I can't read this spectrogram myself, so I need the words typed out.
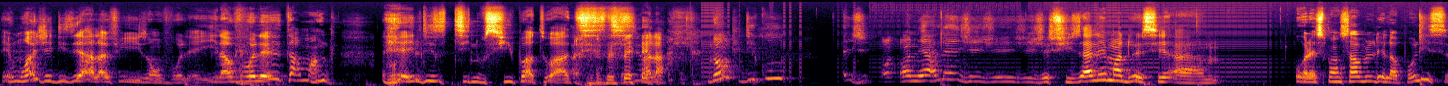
Et moi, je disais à la fille, ils ont volé, il a volé ta mangue. Et ils disent, tu nous suis pas, toi. voilà. Donc, du coup, on est allé, je, je suis allé m'adresser à, au responsable de la police.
